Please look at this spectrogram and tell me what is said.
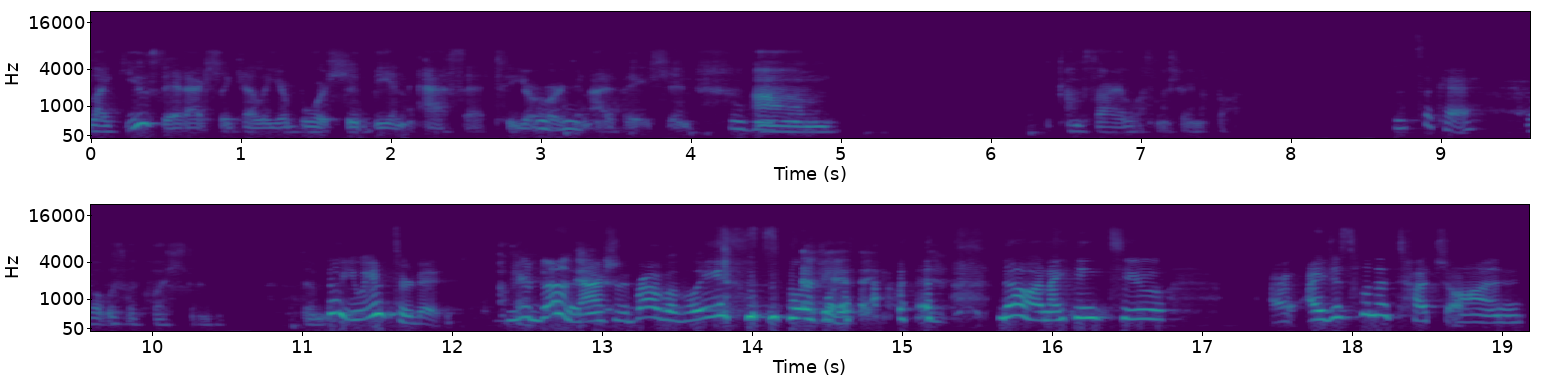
like you said actually kelly your board should be an asset to your mm-hmm. organization mm-hmm. um i'm sorry i lost my train of thought it's okay what was the question the- no you answered it okay. you're done actually probably okay. no and i think too I, I just want to touch on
